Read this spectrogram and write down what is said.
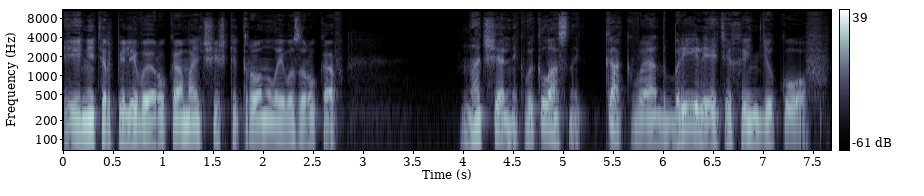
и нетерпеливая рука мальчишки тронула его за рукав. «Начальник, вы классный. Как вы отбрили этих индюков!»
